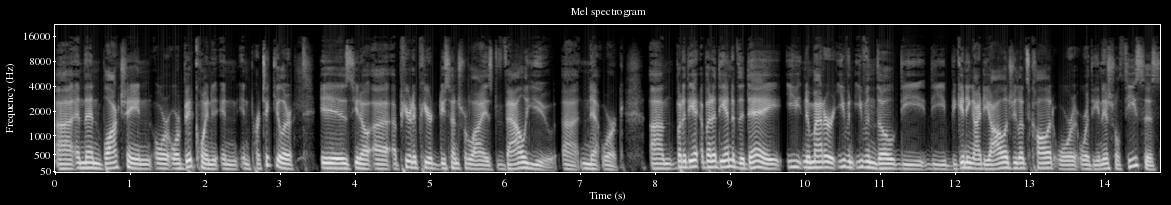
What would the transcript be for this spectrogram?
uh, and then blockchain or or Bitcoin in in particular is you know a peer to peer decentralized value uh, network. Um, but at the but at the end of the day, no matter even even though the the beginning ideology, let's call it, or or the initial thesis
